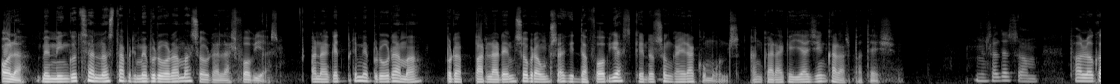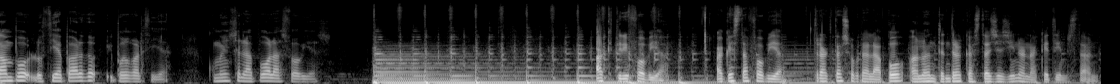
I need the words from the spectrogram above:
Hola, benvinguts al nostre primer programa sobre les fòbies. En aquest primer programa parlarem sobre un seguit de fòbies que no són gaire comuns, encara que hi ha gent que les pateix. Nosaltres som Pablo Campo, Lucía Pardo i Pol García. Comença la por a les fòbies. Actrifòbia. Aquesta fòbia tracta sobre la por a no entendre el que estàs llegint en aquest instant.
